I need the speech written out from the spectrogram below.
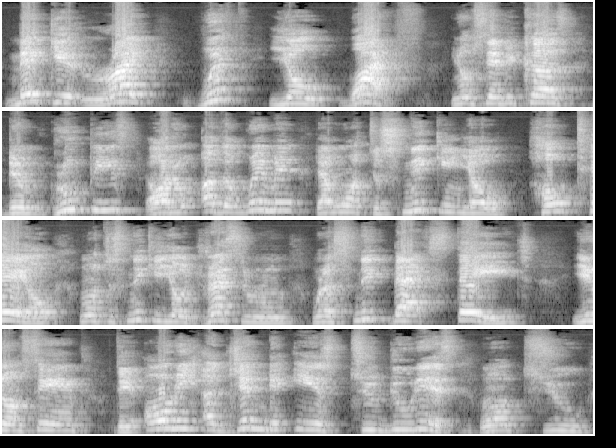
Make it right with your wife. You know what I'm saying? Because them groupies or them other women that want to sneak in your hotel, want to sneak in your dressing room, want to sneak backstage, you know what I'm saying? The only agenda is to do this. Want to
